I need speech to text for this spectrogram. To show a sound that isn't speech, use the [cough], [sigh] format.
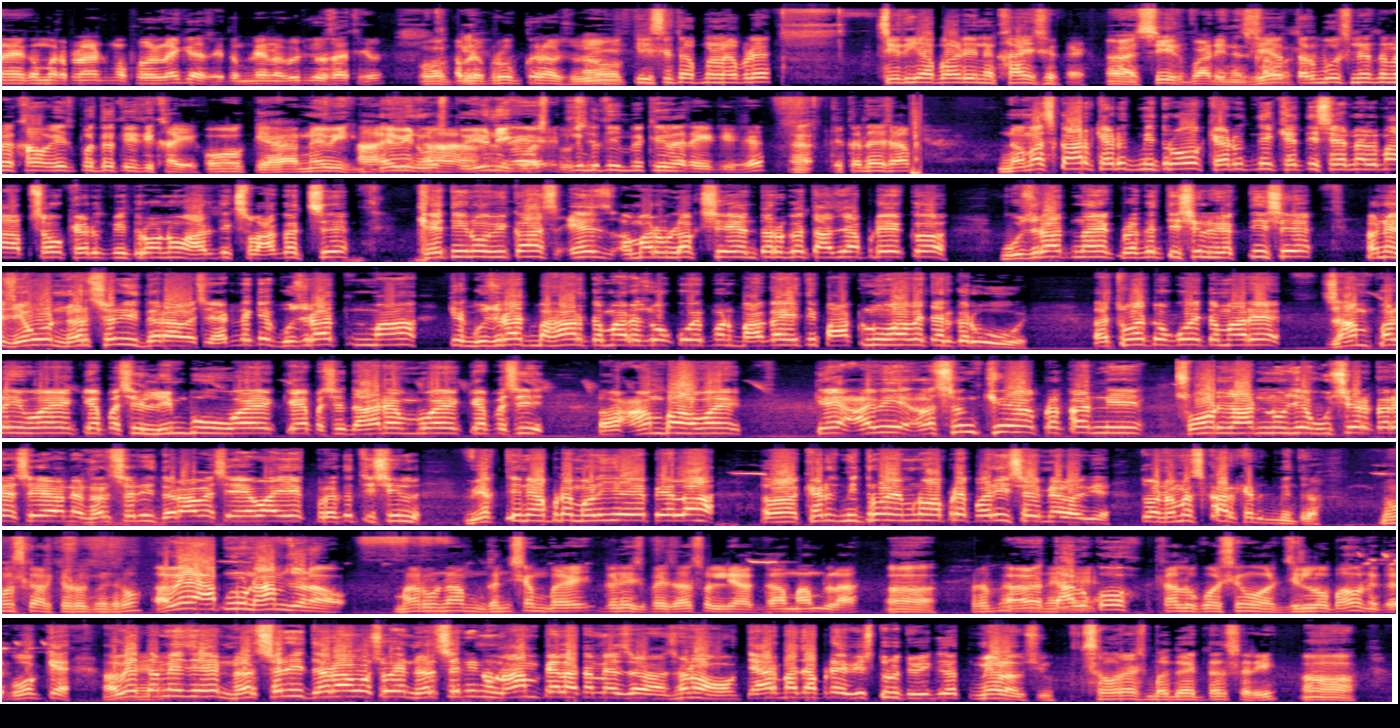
સીતાફળના એક અમારા પ્લાન્ટમાં ફળ લાગ્યા છે તમને એનો વીડિયો સાથે આપણે પ્રૂફ કરાવશું. હા, ઈ- ઈ સીતાફળને આપણે ચીરિયા પાડીને ખાઈ શકાય. હા શીર પાડીને જે તરબૂચ ને તમે ખાઓ એ જ પદ્ધતિથી ખાઈ ઓકે આ નવી નવી વસ્તુ યુનિક વસ્તુ એટલી બધી મીઠી વેરાયટી છે કે કદાચ આપ નમસ્કાર ખેડૂત મિત્રો. ખેડૂતની ખેતી ચેનલમાં આપ સૌ ખેડૂત મિત્રોનું હાર્દિક સ્વાગત છે. ખેતીનો વિકાસ એ જ અમારું લક્ષ્ય અંતર્ગત આજે આપણે એક ગુજરાતના એક પ્રગતિશીલ વ્યક્તિ છે. અને જેઓ નર્સરી ધરાવે છે, એટલે કે ગુજરાતમાં કે ગુજરાત બહાર તમારે જો કોઈ પણ બાગાયતી પાકનું વાવેતર કરવું હોય, અથવા તો કોઈ તમારે જામફળી હોય કે પછી લીંબુ હોય કે પછી દાડમ હોય કે પછી આંબા હોય, કે આવી અસંખ્ય પ્રકારની છોડ ઝાડનું જે ઉછેર કરે છે અને નર્સરી ધરાવે છે, એવા એક પ્રગતિશીલ વ્યક્તિને આપણે મળીએ એ પહેલા ખેડૂત મિત્રો, એમનો આપણે પરિચય મેળવીએ. તો નમસ્કાર ખેડૂત મિત્ર. નમસ્કાર ખેડૂત મિત્રો. હવે આપનું નામ જણાવો. મારું નામ ઘનશ્યામભાઈ ગણેશભાઈ જાસોલિયા ગામ આમલા તાલુકો? તાલુકો સિંહોર જિલ્લો ભાવનગર. ઓકે. હવે તમે જે નર્સરી ધરાવો છો એ નર્સરીનું નામ પેલા તમે જણાવો. ત્યારબાદ આપણે વિસ્તૃત વિગત મેળવશું. સૌરાષ્ટ્ર બગાયત નર્સરી.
